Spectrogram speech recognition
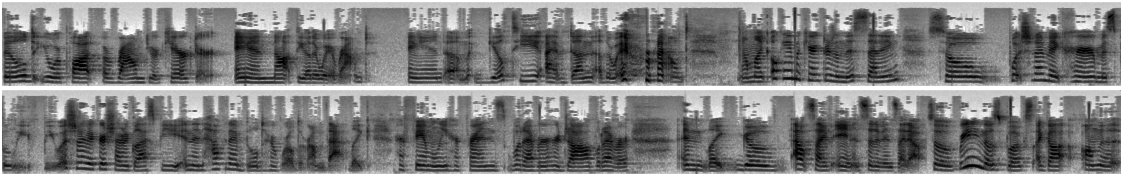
build your plot around your character and not the other way around. And um, guilty, I have done the other way around. I'm like, okay, my character's in this setting, so what should I make her misbelief be? What should I make her shattered glass be? And then how can I build her world around that? Like her family, her friends, whatever, her job, whatever and like go outside in instead of inside out. So reading those books, I got on the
